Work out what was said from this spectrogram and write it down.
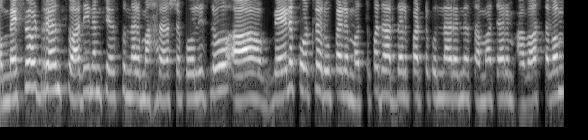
మెఫోడ్రన్ స్వాధీనం చేసుకున్నారు మహారాష్ట్ర పోలీసులు. ఆ వేల కోట్ల రూపాయల మత్తు పదార్థాలు పట్టుకున్నారన్న సమాచారం అవాస్తవం.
